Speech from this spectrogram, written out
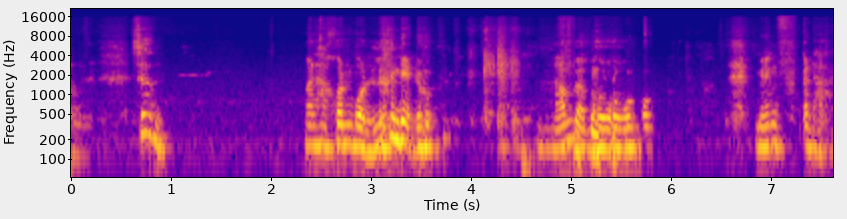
ำอะซึ่งเวลาคนบ่นเรื่องเนี่ยดูน้ำแบบโอ้โหแม่งกระดาษ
